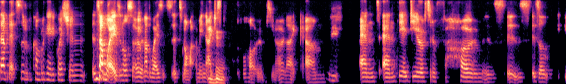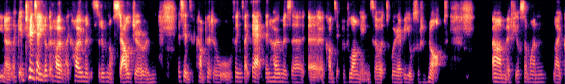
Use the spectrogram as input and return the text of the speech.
that, that's sort of a complicated question in some mm-hmm. ways, and also in other ways, it's it's not. I mean, I just mm-hmm. multiple homes, you know, like um, yeah. and and the idea of sort of home is is is a you know, like it depends how you look at home. Like home and sort of nostalgia and a sense of comfort or, or things like that. Then home is a, a, concept of longing. So it's wherever you're sort of not. Um, if you're someone like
